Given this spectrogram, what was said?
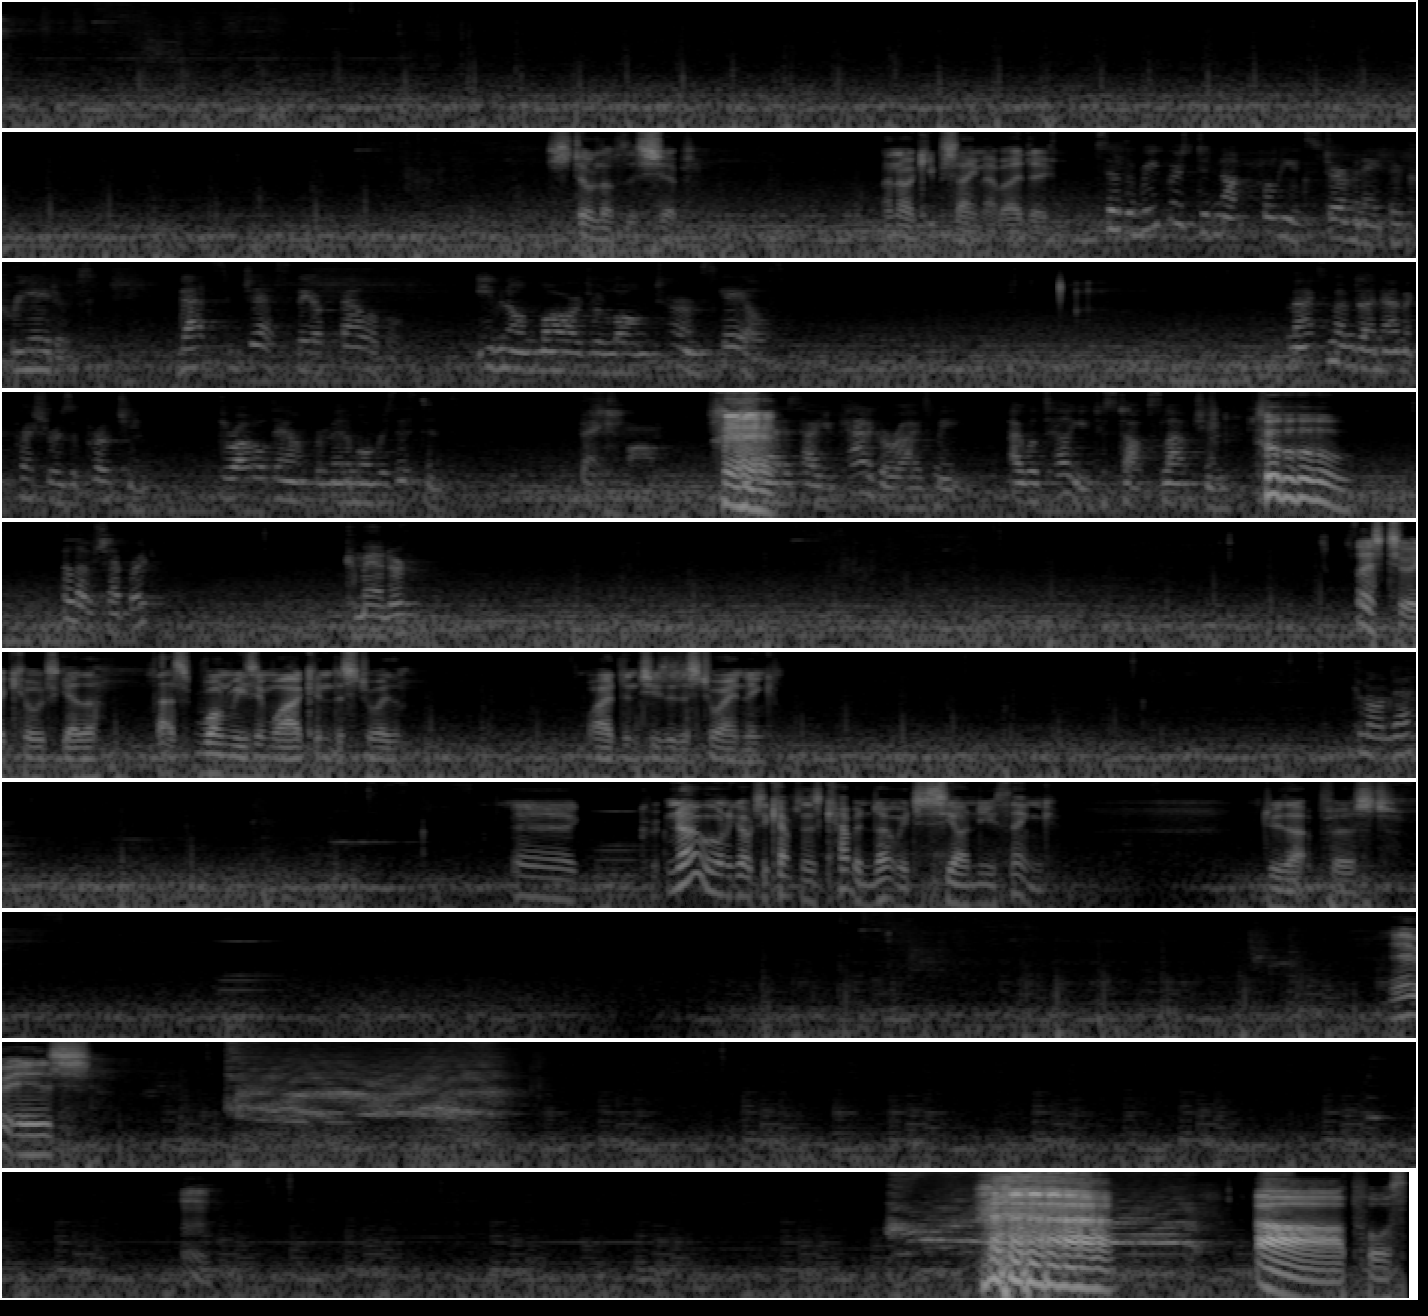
Still love this ship. I know I keep saying that, but I do. So the Reapers did not fully exterminate their creators. That suggests they are fallible, even on large or long-term scales. Maximum dynamic pressure is approaching. Throttle down for minimal resistance. Thanks, Mom. If that is how you categorize me. I will tell you to stop slouching. Hello, Shepard. Commander, Those two are cool together. That's one reason why I couldn't destroy them. Why I didn't choose a destroy ending. Commander, Uh, No, we want to go to the captain's cabin, don't we, to see our new thing. Do that first. There it is.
